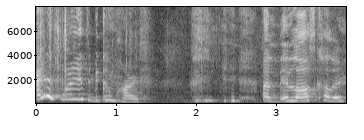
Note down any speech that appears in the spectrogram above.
I just wanted it to become hard. It lost color.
